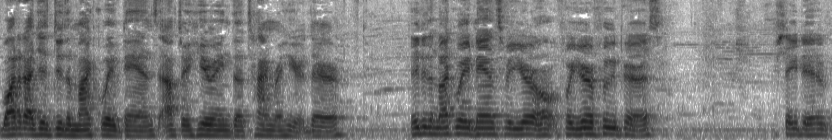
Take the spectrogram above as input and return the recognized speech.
Why did I just do the microwave dance after hearing the timer here there? They did the microwave dance for your for your food, Paris. Shay did.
